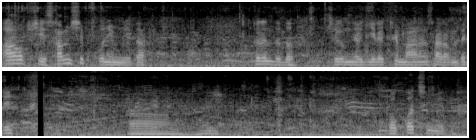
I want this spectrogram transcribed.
9시 30분입니다. 그런데도 지금 여기 이렇게 많은 사람들이 아, 벚꽃입니다.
